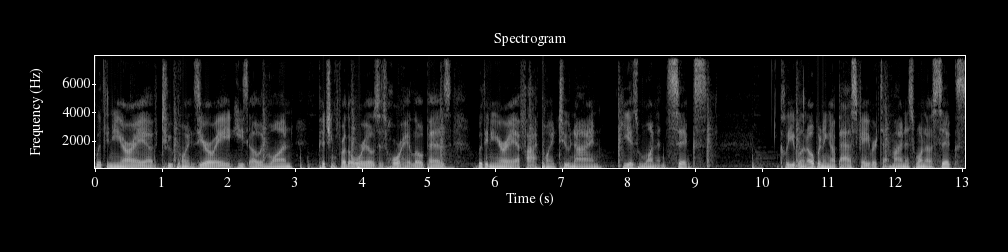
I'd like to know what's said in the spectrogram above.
with an ERA of 2.08. He's 0 1. Pitching for the Orioles is Jorge Lopez with an ERA of 5.29. He is 1 6. Cleveland opening up as favorites at minus 106.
